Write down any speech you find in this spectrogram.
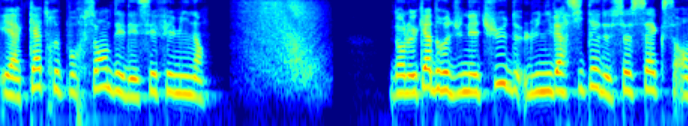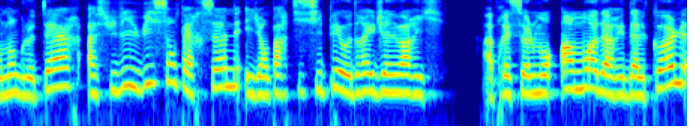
et à 4% des décès féminins. Dans le cadre d'une étude, l'Université de Sussex en Angleterre a suivi 800 personnes ayant participé au Dry January. Après seulement un mois d'arrêt d'alcool,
